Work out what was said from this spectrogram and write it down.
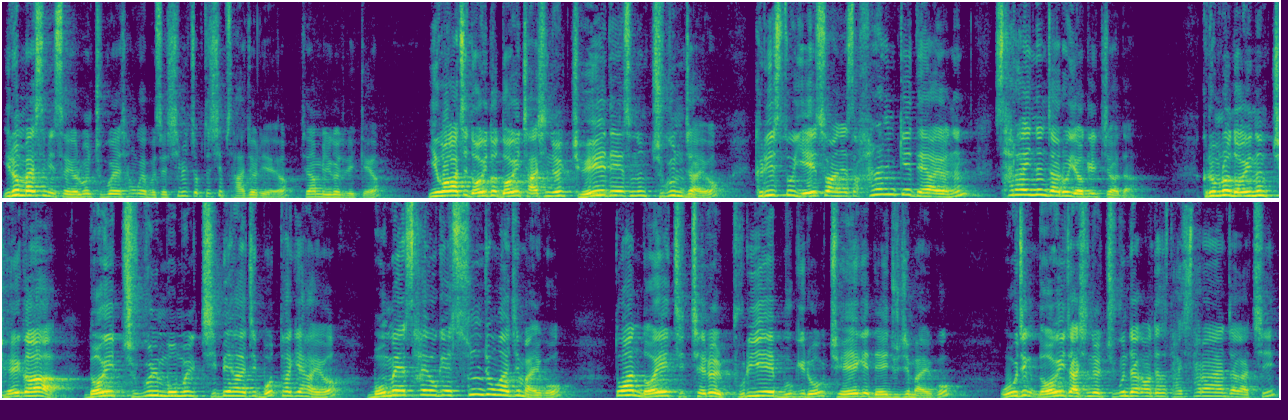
이런 말씀이 있어요. 여러분 주보에 참고해 보세요. 11절부터 14절이에요. 제가 한번 읽어 드릴게요. 이와 같이 너희도 너희 자신을 죄에 대해서는 죽은 자요 그리스도 예수 안에서 하나님께 대하여는 살아있는 자로 여길지어다. 그러므로 너희는 죄가 너희 죽을 몸을 지배하지 못하게 하여 몸의 사욕에 순종하지 말고 또한 너의 지체를 불의의 무기로 죄에게 내주지 말고 오직 너희 자신을 죽은 자 가운데서 다시 살아난 자 같이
